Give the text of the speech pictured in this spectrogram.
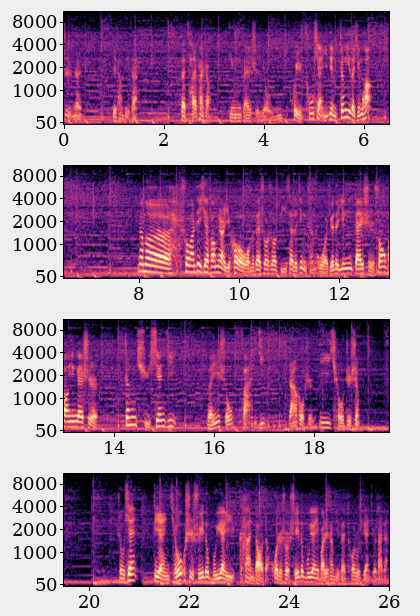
稚嫩。这场比赛在裁判上应该是有一会出现一定争议的情况。那么说完这些方面以后，我们再说说比赛的进程。我觉得应该是双方应该是。争取先机，稳守反击，然后是一球制胜。首先，点球是谁都不愿意看到的，或者说谁都不愿意把这场比赛拖入点球大战。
